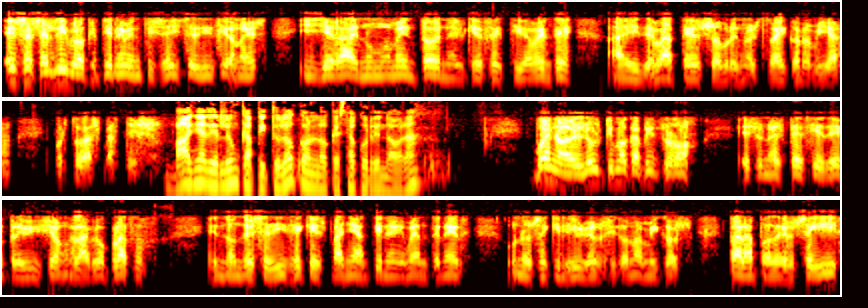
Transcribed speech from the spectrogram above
Ese es el libro que tiene 26 ediciones y llega en un momento en el que efectivamente hay debates sobre nuestra economía por todas partes. ¿Va a añadirle un capítulo con lo que está ocurriendo ahora? Bueno, el último capítulo es una especie de previsión a largo plazo en donde se dice que España tiene que mantener unos equilibrios económicos para poder seguir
